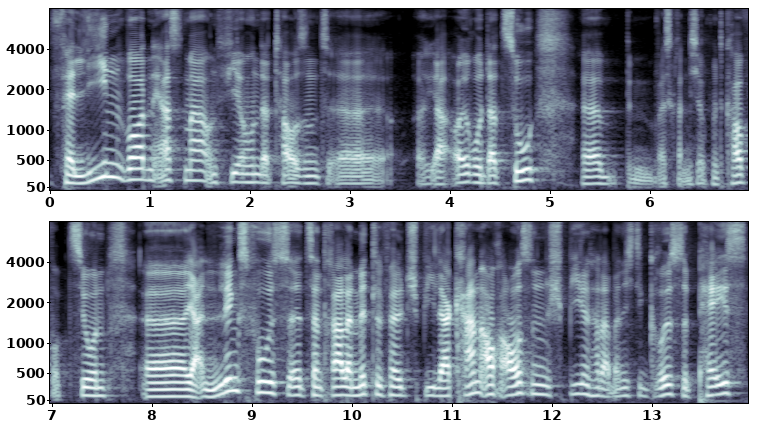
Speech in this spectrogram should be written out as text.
verliehen worden erstmal und 400.000 äh, ja, Euro dazu äh, weiß gerade nicht, ob mit Kaufoption. Äh, ja, ein Linksfuß, äh, zentraler Mittelfeldspieler, kann auch außen spielen, hat aber nicht die größte Pace,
